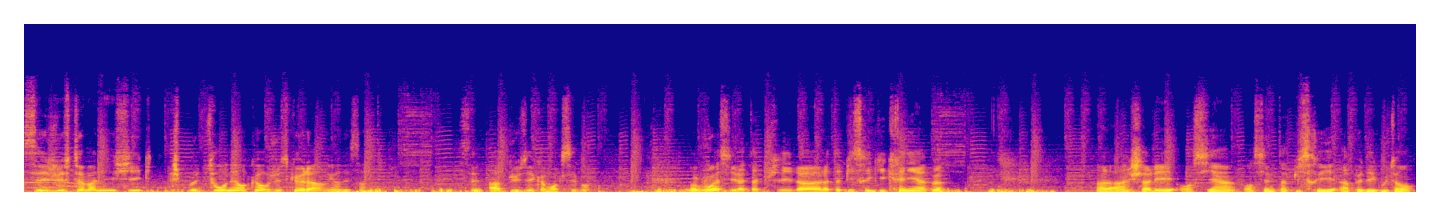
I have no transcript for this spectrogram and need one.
C'est juste magnifique. Je peux tourner encore jusque là. Regardez ça. C'est abusé comment que c'est beau. Donc voici la, la tapisserie qui craignait un peu. Voilà, un chalet ancien, ancienne tapisserie, un peu dégoûtant.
